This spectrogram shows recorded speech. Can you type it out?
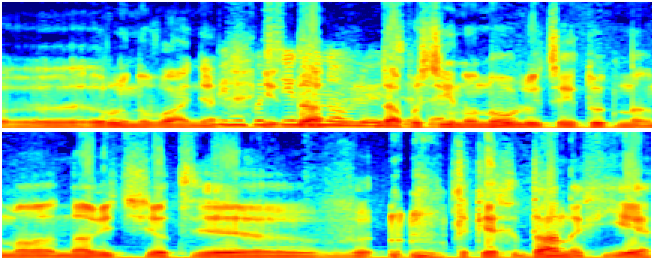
е, руйнування. Він постійно да, оновлюється. Да, так? постійно оновлюється, і тут навіть от, е, в таких даних є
